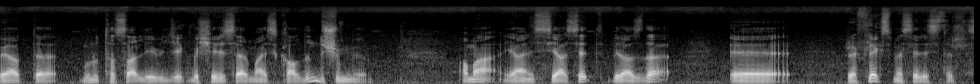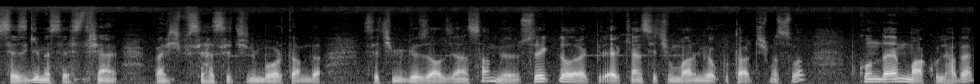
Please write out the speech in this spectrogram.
veyahut da bunu tasarlayabilecek beşeri sermayesi kaldığını düşünmüyorum. Ama yani siyaset biraz da eee, refleks meselesidir, sezgi meselesidir. Yani ben hiçbir siyasetçinin bu ortamda seçimi göze alacağını sanmıyorum. Sürekli olarak bir erken seçim var mı yok mu tartışması var. Bu konuda en makul haber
